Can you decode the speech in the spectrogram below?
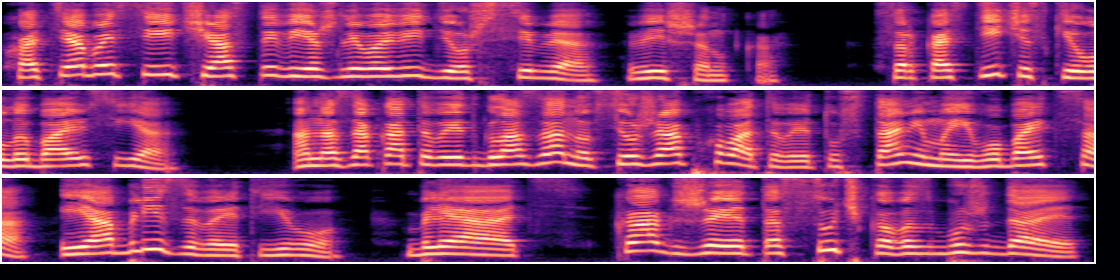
Хотя бы сейчас ты вежливо ведешь себя, Вишенка. Саркастически улыбаюсь я. Она закатывает глаза, но все же обхватывает устами моего бойца и облизывает его. Блять, как же эта сучка возбуждает.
